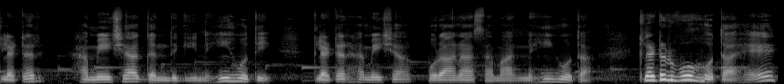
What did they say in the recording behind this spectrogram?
क्लटर हमेशा गंदगी नहीं होती। क्लटर हमेशा पुराना सामान नहीं होता। क्लटर वो होता है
